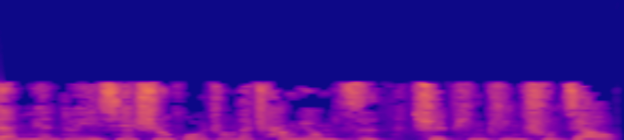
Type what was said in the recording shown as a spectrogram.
但面对一些生活中的常用字，却频频触礁。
